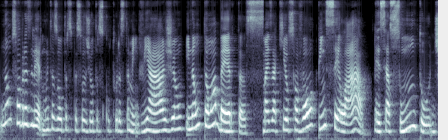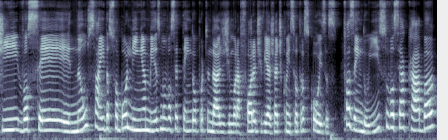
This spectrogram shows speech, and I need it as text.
não só brasileiro, muitas outras pessoas de outras culturas também viajam e não tão abertas. Mas aqui eu só vou pincelar esse assunto de você não sair da sua bolinha, mesmo você tendo a oportunidade de morar fora, de viajar, de conhecer outras coisas. Fazendo isso, você acaba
